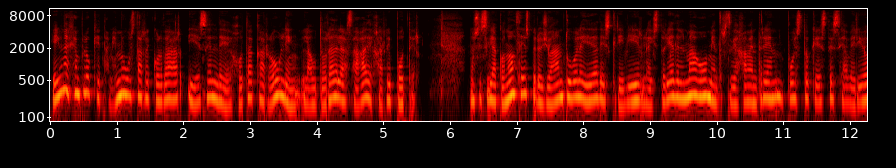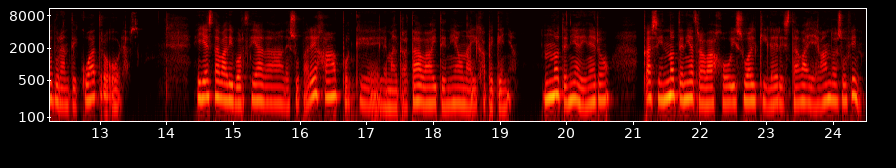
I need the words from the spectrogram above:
y hay un ejemplo que también me gusta recordar y es el de J.K. Rowling, la autora de la saga de Harry Potter. No sé si la conoces, pero Joan tuvo la idea de escribir la historia del mago mientras viajaba en tren, puesto que éste se averió durante cuatro horas. Ella estaba divorciada de su pareja porque le maltrataba y tenía una hija pequeña. No tenía dinero, casi no tenía trabajo y su alquiler estaba llegando a su fin.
